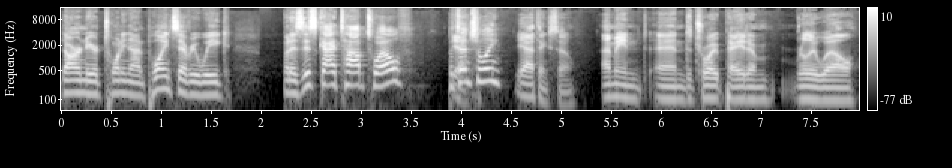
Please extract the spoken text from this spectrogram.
darn near 29 points every week, but is this guy top 12 potentially? yeah, I think so. I mean, and Detroit paid him really well,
